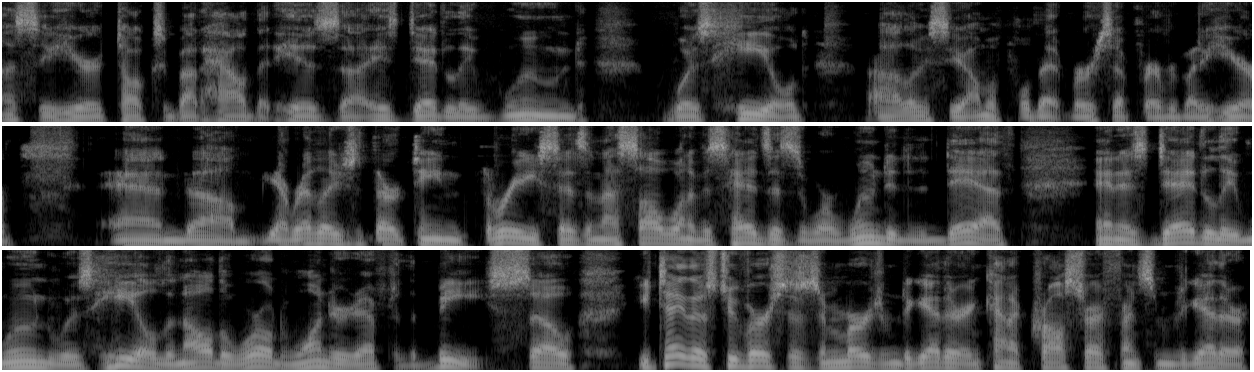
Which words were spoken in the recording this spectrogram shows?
let's see here; it talks about how that his uh, his deadly wound was healed. Uh, let me see. I'm gonna pull that verse up for everybody here. And um, yeah, Revelation 13, 3 says, And I saw one of his heads as it were wounded to death, and his deadly wound was healed, and all the world wondered after the beast. So you take those two verses and merge them together and kind of cross-reference them together.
